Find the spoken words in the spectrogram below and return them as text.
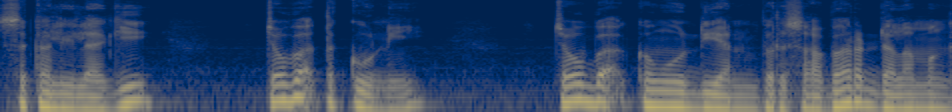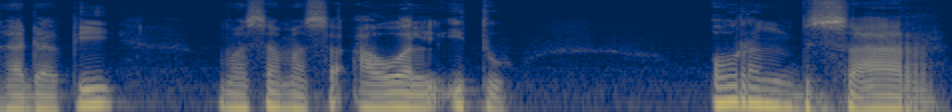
Sekali lagi, coba tekuni, coba kemudian bersabar dalam menghadapi masa-masa awal itu. Orang besar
